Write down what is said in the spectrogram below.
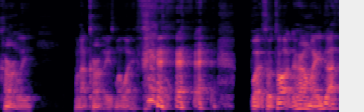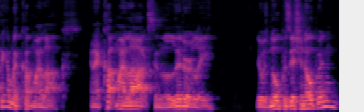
currently, well, not currently, is my wife. but so I talked to her. I'm like, I think I'm gonna cut my locks, and I cut my locks, and literally, there was no position open,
